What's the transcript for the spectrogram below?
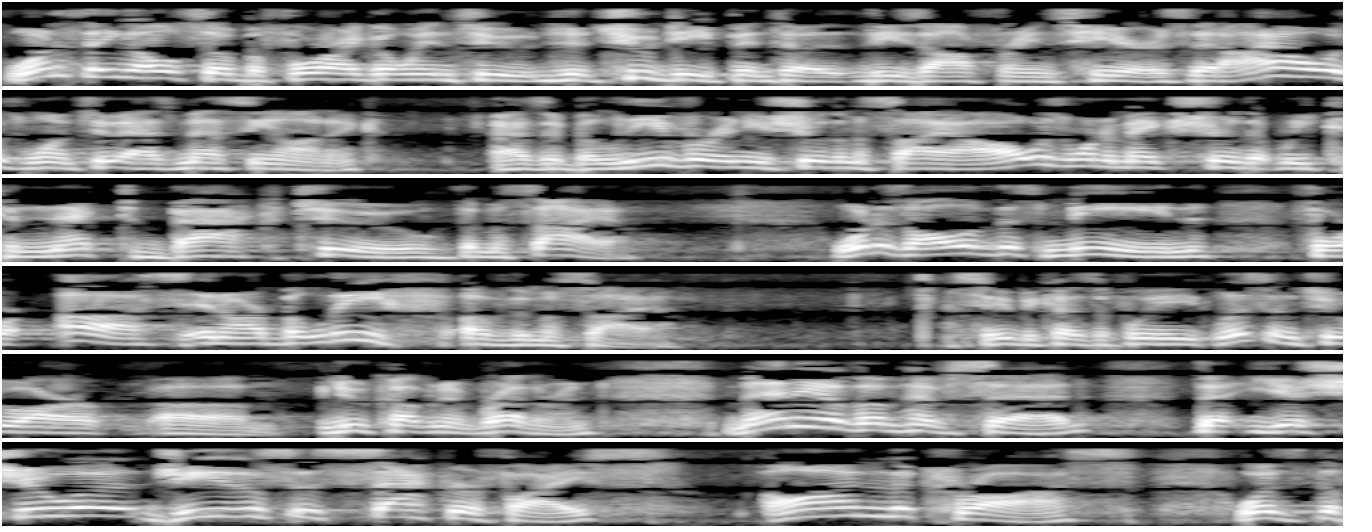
One thing also before I go into too deep into these offerings here is that I always want to, as messianic, as a believer in Yeshua the Messiah, I always want to make sure that we connect back to the Messiah. What does all of this mean for us in our belief of the Messiah? See, because if we listen to our um, New Covenant brethren, many of them have said that Yeshua, Jesus' sacrifice on the cross, was the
